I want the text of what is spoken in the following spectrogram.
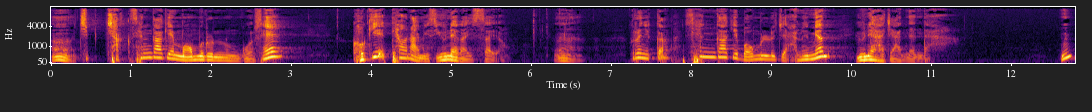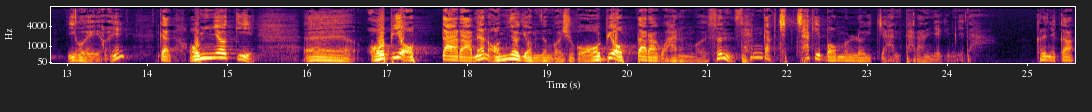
어, 집착, 생각에 머무르는 곳에 거기에 태어남이 있어요. 윤회가 있어요. 어. 그러니까 생각이 머무르지 않으면 윤회하지 않는다. 응? 이거예요. 응? 그러니까 업력이 에, 업이 없다라면 업력이 없는 것이고 업이 없다라고 하는 것은 생각 집착이 머물러 있지 않다라는 얘기입니다. 그러니까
